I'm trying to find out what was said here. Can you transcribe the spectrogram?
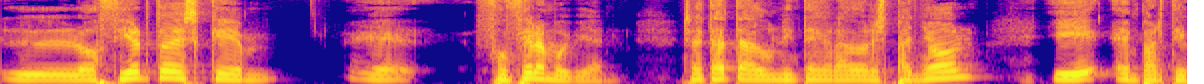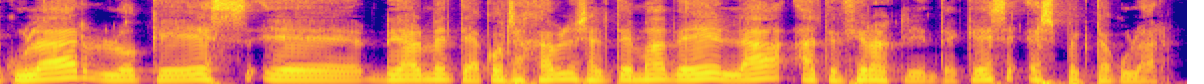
lo cierto es que eh, funciona muy bien. Se trata de un integrador español y en particular lo que es eh, realmente aconsejable es el tema de la atención al cliente, que es espectacular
